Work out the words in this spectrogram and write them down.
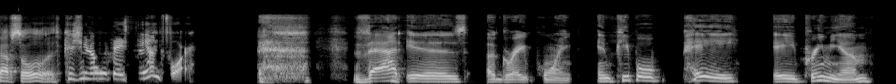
Absolutely. Because you know what they stand for. that is a great point. And people pay a premium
